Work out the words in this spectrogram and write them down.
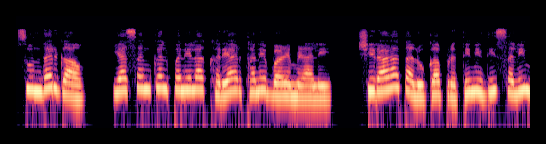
सुंदर गाव या संकल्पनेला खऱ्या अर्थाने बळ मिळाले. शिराळा तालुका प्रतिनिधी सलीम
